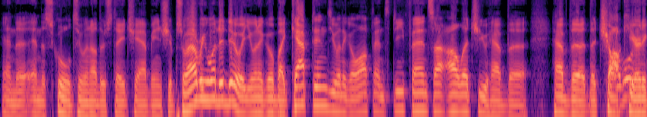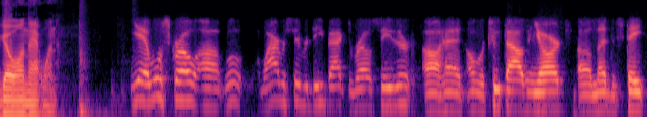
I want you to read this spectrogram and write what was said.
and the and the school to another state championship. So, however you want to do it, you want to go by captains, you want to go offense, defense. I, will let you have the have the the chalk here to go on that one. Yeah, we'll scroll. Uh, we'll wide receiver D back Darrell Caesar uh, had over 2,000 yards, uh, led the state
